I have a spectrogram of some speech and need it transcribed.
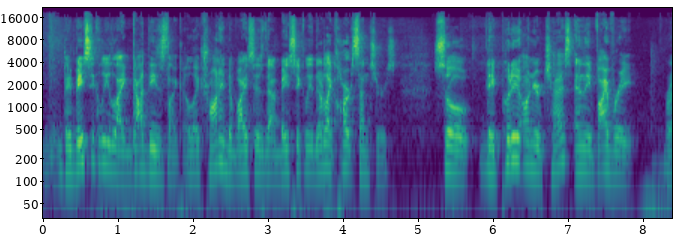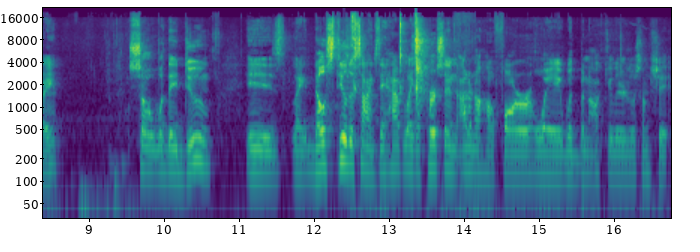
they basically like got these like electronic devices that basically they're like heart sensors. So they put it on your chest and they vibrate, right? So what they do is like they'll steal the signs. They have like a person I don't know how far away with binoculars or some shit,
